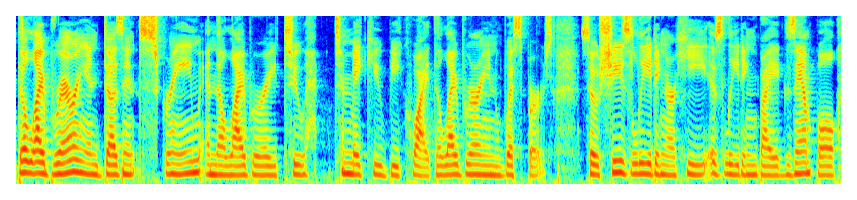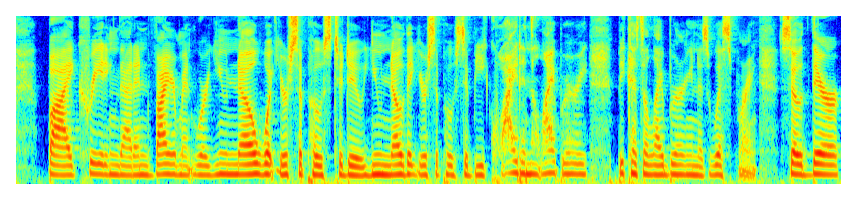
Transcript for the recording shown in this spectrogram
the librarian doesn't scream in the library to to make you be quiet. The librarian whispers. So she's leading or he is leading by example by creating that environment where you know what you're supposed to do. You know that you're supposed to be quiet in the library because the librarian is whispering. So they're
